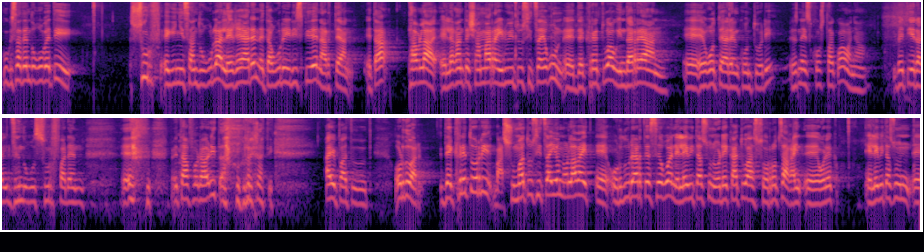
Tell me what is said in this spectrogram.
guk izaten dugu beti, surf egin izan dugula legearen eta gure irizpideen artean. Eta tabla elegante xamarra iruditu zitzaigun e, dekretu hau indarrean e, egotearen kontu hori. Ez naiz kostakoa, baina beti erabiltzen dugu surfaren e, metafora hori eta horregatik aipatu dut. Orduan, dekretu horri, ba, sumatu zitzaion nolabait, e, ordura arte zegoen elebitasun orekatua zorrotza, gain, e, orek, elebitasun e,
